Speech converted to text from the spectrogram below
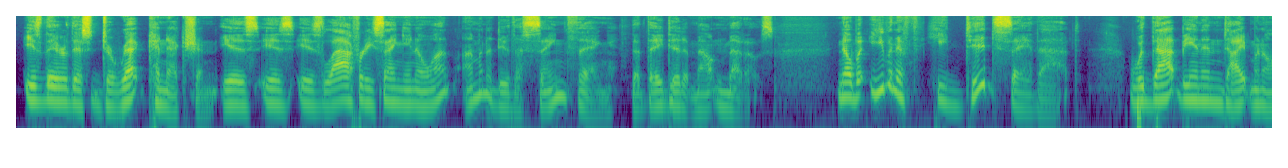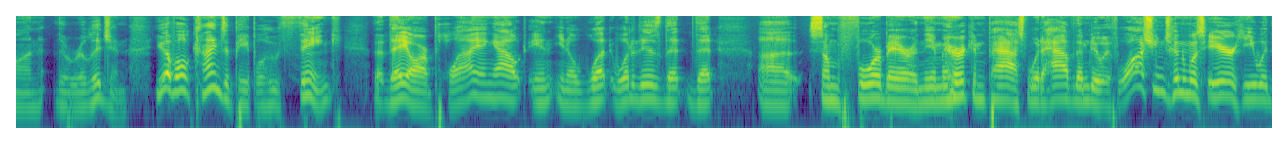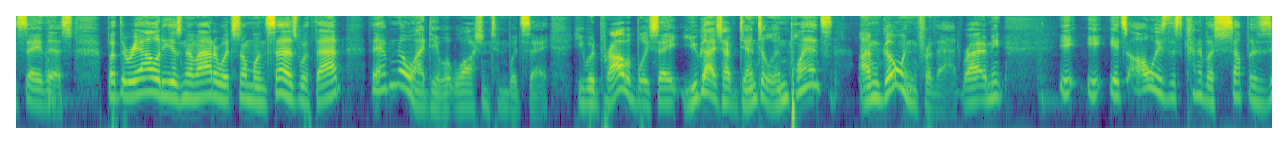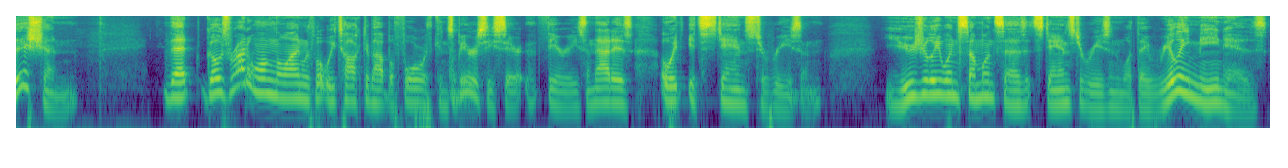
Is there this direct connection? Is is is Lafferty saying, you know what, I'm going to do the same thing that they did at Mountain Meadows? No, but even if he did say that, would that be an indictment on the religion? You have all kinds of people who think that they are plying out in you know what what it is that that uh, some forebear in the American past would have them do. If Washington was here, he would say this. But the reality is, no matter what someone says with that, they have no idea what Washington would say. He would probably say, You guys have dental implants? I'm going for that, right? I mean, it, it, it's always this kind of a supposition that goes right along the line with what we talked about before with conspiracy theories, and that is, oh, it, it stands to reason. Usually, when someone says it stands to reason, what they really mean is,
